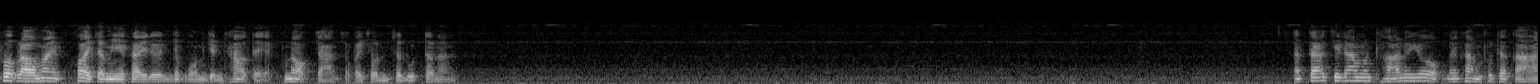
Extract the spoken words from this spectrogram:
พวกเราไม่ค่อยจะมีใครเดินจงกรมจนเท้าแตก นอกจากจะไปชนสะดุดเท่านั้น อัตตากิลามุฐานุโยกในขั้งพุทธกาล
